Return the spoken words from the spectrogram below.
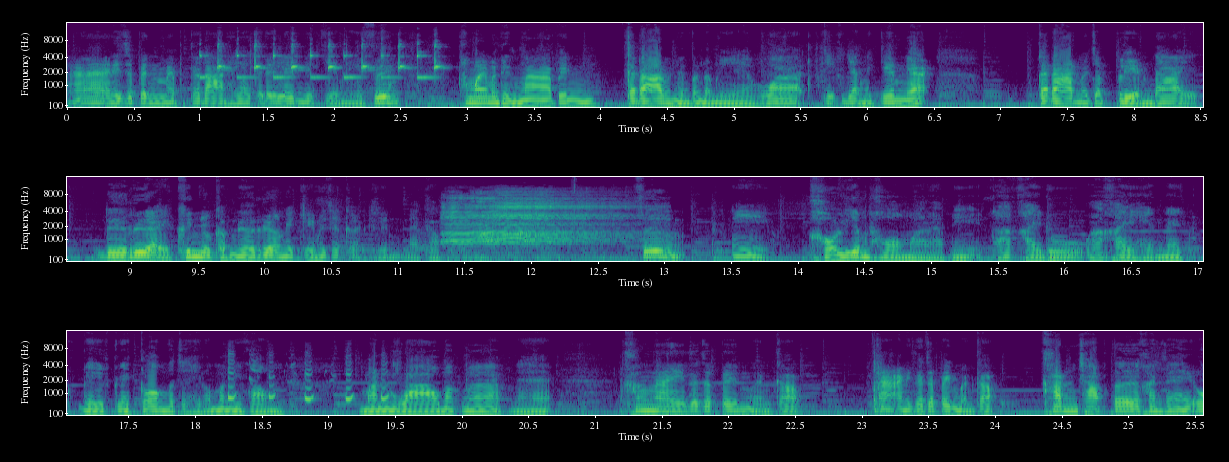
อ่าอันนี้จะเป็นแมปกระดานที่เราจะได้เล่นในเกมนี้ ซึ่งทำไมมันถึงมาเป็นกระดานมันถึงเป็นแบบนี้เพราะว่าอย่างในเกมเนี้ยกระดานมันจะเปลี่ยนได้เรื่อยๆ ขึ้นอยู่กับเนื้อเรื่องในเกมที่จะเกิดขึ้นนะครับ ซึ่งนี่ เขาเลี่ยมทองมานะครับนี่ถ้าใครดูถ้าใครเห็นในในในกล้องก็จะเห็นว่ามันมีความมันวาวมากๆนะฮะข้างในก็จะเป็นเหมือนกับอะอันนี้ก็จะเป็นเหมือนกับขั้นชัปเตอร์ขั้นซ n น r โอ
